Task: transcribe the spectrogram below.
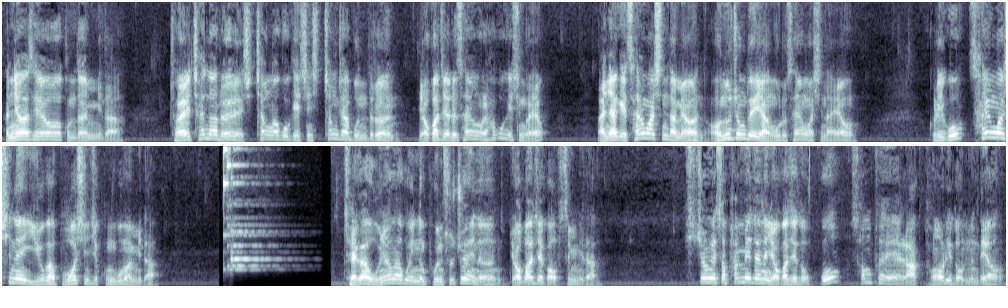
안녕하세요 검담입니다 저의 채널을 시청하고 계신 시청자분들은 여과제를 사용을 하고 계신가요? 만약에 사용하신다면 어느 정도의 양으로 사용하시나요? 그리고 사용하시는 이유가 무엇인지 궁금합니다 제가 운영하고 있는 본 수조에는 여과제가 없습니다 시중에서 판매되는 여과제도 없고 선프에 락 덩어리도 없는데요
